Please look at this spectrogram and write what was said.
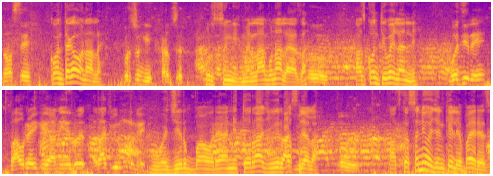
नमस्ते. कोणत्या गावानं आलाय? पुरसुंगी हडपसर. फुरसुंगी म्हणजे लांबून आलाय आज हा? हो. आज कोणती बैल आणली? वजीर आहे बावरे आहे आणि र- राजवीर म्हणून आहे. वजीर बावरे आणि तो राजवीर बसलेला. हो. आज कसं नियोजन केले पायऱ्याचं?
